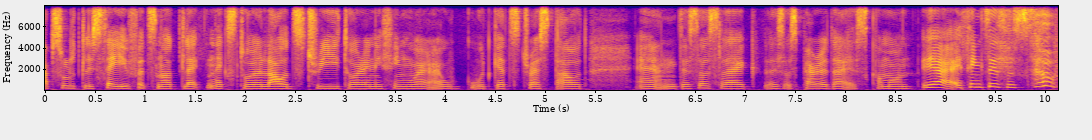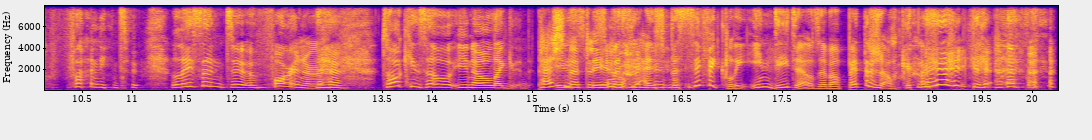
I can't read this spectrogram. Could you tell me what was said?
absolutely safe. It's not like next to a loud street or anything where I would get stressed out. And this is like this is paradise. Come on. Yeah, I think this is so funny to listen to a foreigner talking so you know like passionately speci and specifically in details about Petržalka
